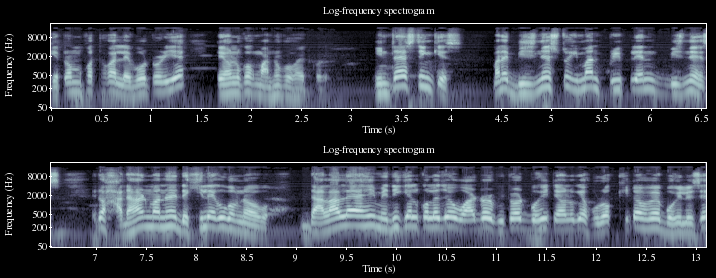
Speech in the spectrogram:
গেটৰ মুখত থকা লেবৰেটৰীয়ে তেওঁলোকক মানুহ প্ৰভাইড কৰে। ইণ্টাৰেষ্টিং কেছ মানে বিজনেছটো ইমান প্ৰি প্লেন বিজনেছ এইটো সাধাৰণ মানুহে দেখিলে একো গম নাপাব। দালালে আহি মেডিকেল কলেজৰ ৱাৰ্ডৰ ভিতৰত বহি তেওঁলোকে সুৰক্ষিতভাৱে বহি লৈছে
